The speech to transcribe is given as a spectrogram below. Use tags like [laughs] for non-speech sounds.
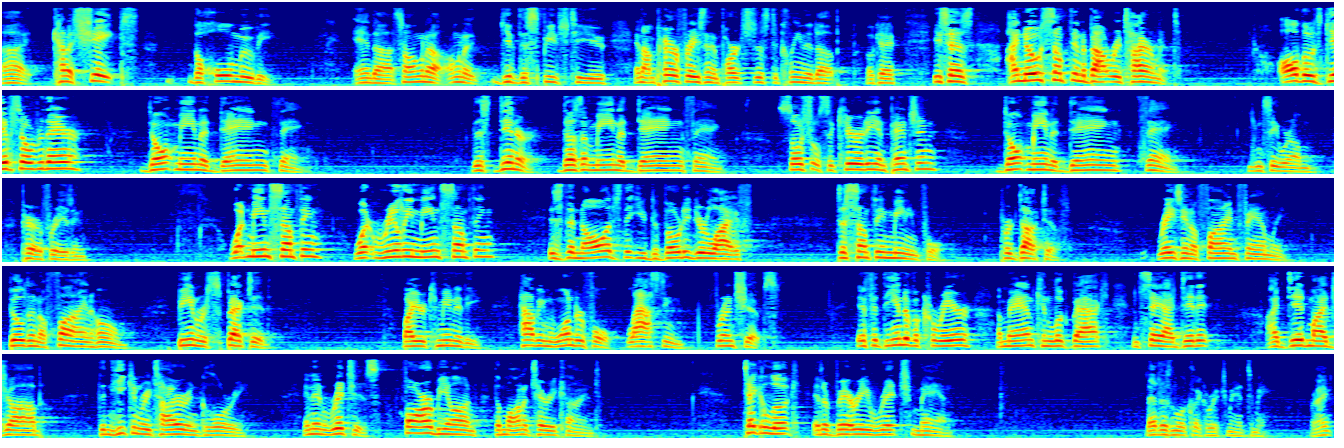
uh, kind of shapes the whole movie. And uh, so I'm gonna I'm gonna give this speech to you, and I'm paraphrasing in parts just to clean it up. Okay? He says, "I know something about retirement. All those gifts over there don't mean a dang thing. This dinner doesn't mean a dang thing. Social Security and pension don't mean a dang thing. You can see where I'm paraphrasing. What means something, what really means something, is the knowledge that you devoted your life to something meaningful, productive, raising a fine family, building a fine home, being respected by your community, having wonderful, lasting friendships. If at the end of a career, a man can look back and say, I did it, I did my job, then he can retire in glory and in riches far beyond the monetary kind. Take a look at a very rich man. That doesn't look like a rich man to me, right?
